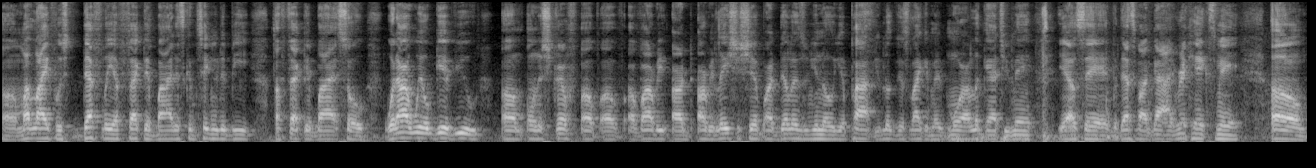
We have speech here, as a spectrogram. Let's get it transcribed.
um, my life was definitely affected by it. It's continued to be affected by it. So, what I will give you um, on the strength of, of, of our, our our relationship, our dealings, you know, your pop, you look just like him. The more I look at you, man, yeah, I'm saying, but that's my guy, Rick Hicks, man. Um,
